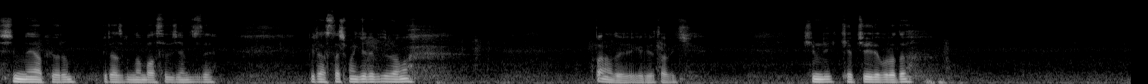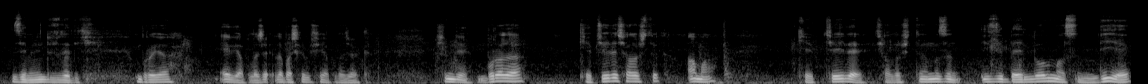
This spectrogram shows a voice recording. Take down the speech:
Şimdi ne yapıyorum? Biraz bundan bahsedeceğim size. Biraz saçma gelebilir ama bana da öyle geliyor tabii ki. Şimdi kepçeyle burada zemini düzledik. Buraya ev yapılacak ya da başka bir şey yapılacak. Şimdi burada kepçeyle çalıştık ama kepçeyle çalıştığımızın izi belli olmasın diye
